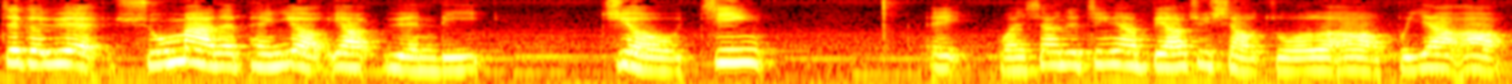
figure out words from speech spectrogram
这个月属马的朋友要远离酒精，哎，晚上就尽量不要去小酌了哦，不要啊，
